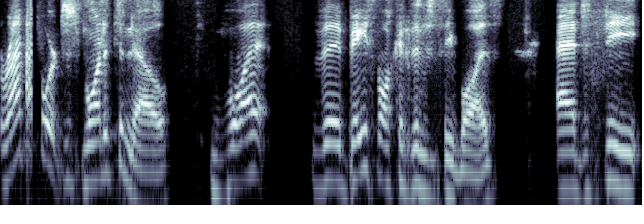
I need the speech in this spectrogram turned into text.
Rapoport just wanted to know what the baseball contingency was and to see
